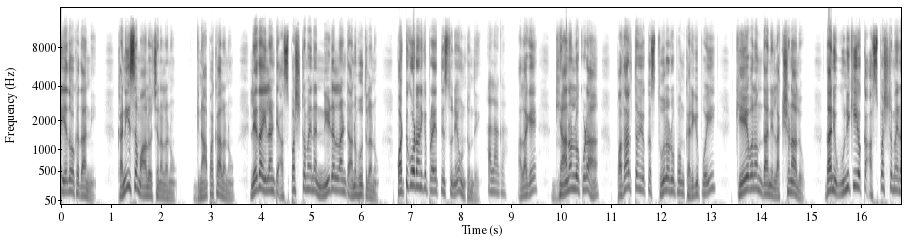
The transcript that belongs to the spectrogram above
ఏదో ఒకదాన్ని కనీసం ఆలోచనలను జ్ఞాపకాలను లేదా ఇలాంటి అస్పష్టమైన నీడల్లాంటి అనుభూతులను పట్టుకోవడానికి ప్రయత్నిస్తూనే ఉంటుంది. అలాగా. అలాగే ధ్యానంలో కూడా పదార్థం యొక్క స్థూల రూపం కరిగిపోయి కేవలం దాని లక్షణాలు దాని ఉనికి యొక్క అస్పష్టమైన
